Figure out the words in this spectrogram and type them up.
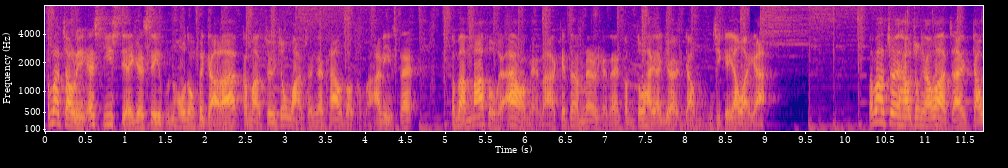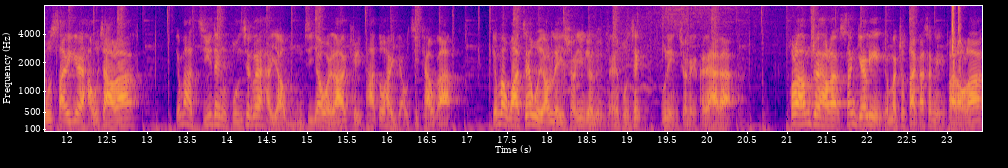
咁啊，就連 SE 寫嘅四款可動 figure 啦，咁啊，最終幻想嘅 Cloud 同埋 Alice 咧，咁啊，Marvel 嘅 Iron Man 啊，Captain American 咧，咁都係一樣有五折嘅優惠㗎。咁啊，最後仲有啊，就係夠細嘅口罩啦。咁啊，指定款式咧係有五折優惠啦，其他都係有折扣㗎。咁啊，或者會有你想要嘅聯名款式，歡迎上嚟睇下㗎。好啦，咁最後啦，新嘅一年咁啊，祝大家新年快樂啦！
